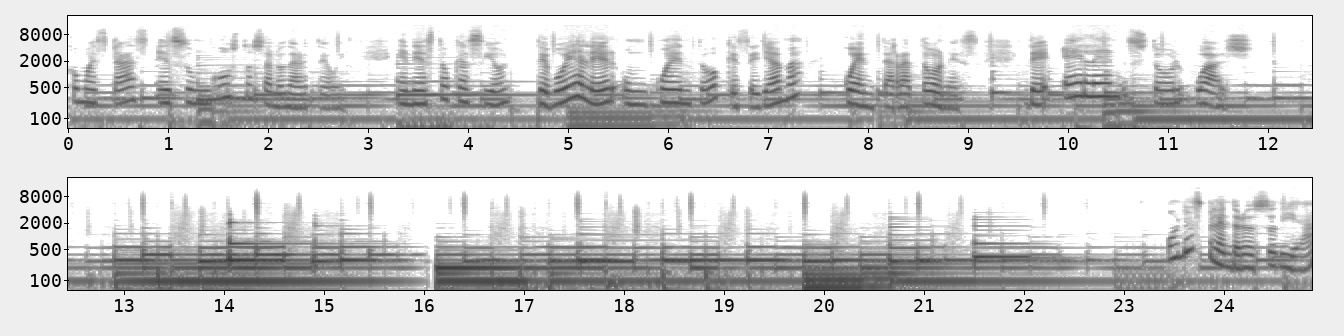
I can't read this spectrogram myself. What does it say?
¿cómo estás? Es un gusto saludarte hoy. En esta ocasión te voy a leer un cuento que se llama Cuenta ratones de Ellen Stoll Walsh. Un esplendoroso día,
